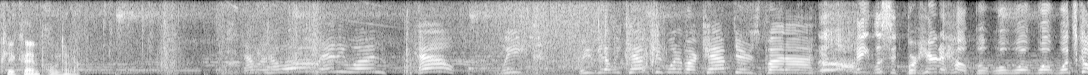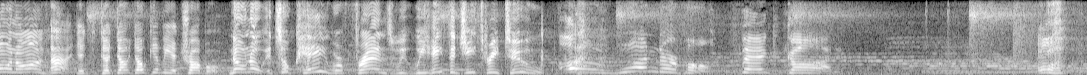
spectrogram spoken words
Okay, kein Problem. Listen, we're here to help. What, what, what, what's going on? ah, d- d- don't don't get me in trouble. No, no, it's okay. We're friends. We, we hate the G3 too. Oh, wonderful! Thank God. Oh.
